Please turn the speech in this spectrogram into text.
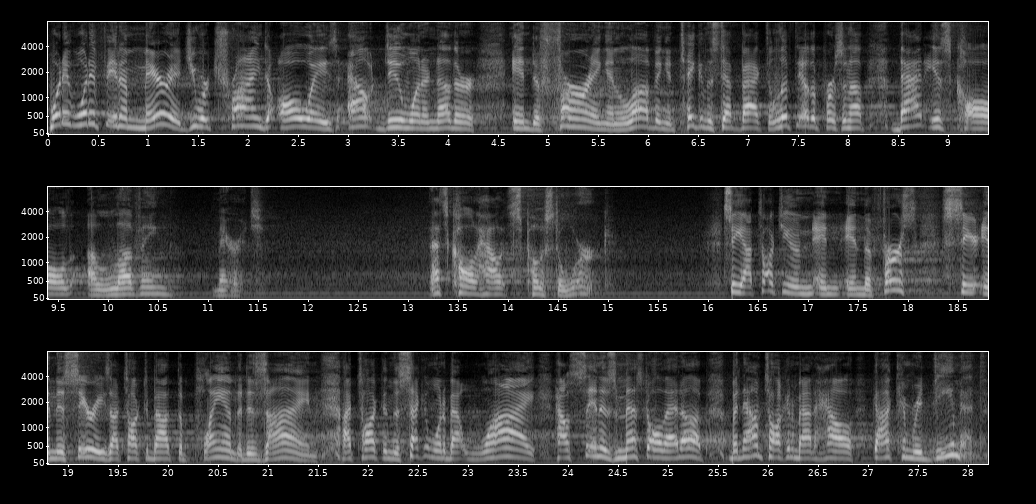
What if, what if in a marriage you were trying to always outdo one another in deferring and loving and taking the step back to lift the other person up? That is called a loving marriage. That's called how it's supposed to work. See, I talked to you in, in, in the first ser- in this series, I talked about the plan, the design. I talked in the second one about why, how sin has messed all that up. But now I'm talking about how God can redeem it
